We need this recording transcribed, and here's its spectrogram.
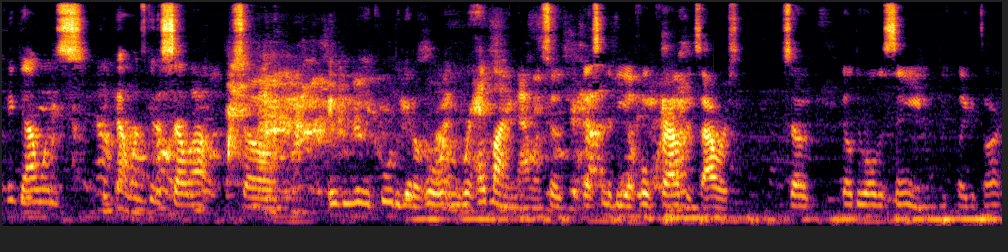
I think that one's I think that one's gonna sell out. So it would be really cool to get a whole and we're headlining that one, so that's gonna be a whole crowd that's ours. So they'll do all the singing and just play guitar.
